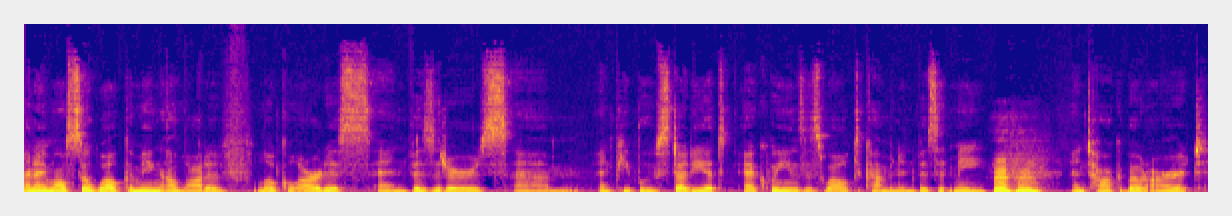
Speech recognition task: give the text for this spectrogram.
and I'm also welcoming a lot of local artists and visitors um, and people who study at, at Queen's as well to come in and visit me mm-hmm. and talk about art.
